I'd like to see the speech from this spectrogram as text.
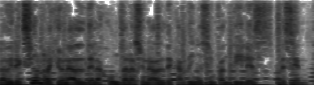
La Dirección Regional de la Junta Nacional de Jardines Infantiles presenta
